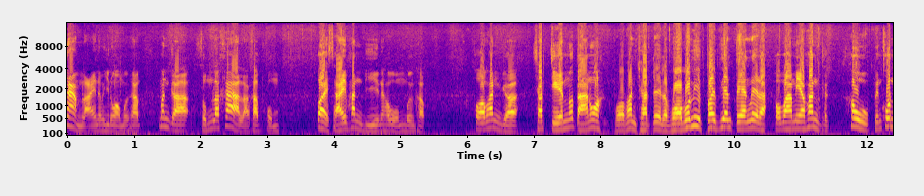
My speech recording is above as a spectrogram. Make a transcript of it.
งามหลายนะพี่น้องเบิ่งครับ มันก็สมราคาล่ะครับ ผมป้ายสายพันธุ์ดีนะครับผมเบิ่งครับ พอพันธุ์ก็ชัดเจนเนาะตาเนาะพอพันชัดเลยล่ะพอบ่มีไปเปลี่ยนแปลงเลยล่ะเพราะว่าแม่พันธุ์ก็เข้าเป็นคน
